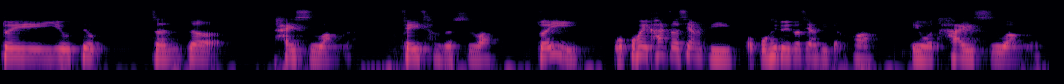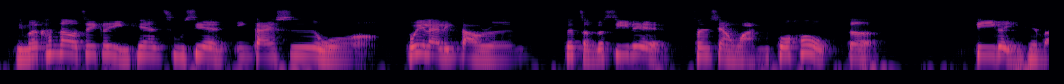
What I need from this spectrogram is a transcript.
对 YouTube 真的太失望了，非常的失望，所以我不会看这相机，我不会对这相机讲话，因为我太失望了。你们看到这个影片出现，应该是我未来领导人的整个系列分享完过后的第一个影片吧。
